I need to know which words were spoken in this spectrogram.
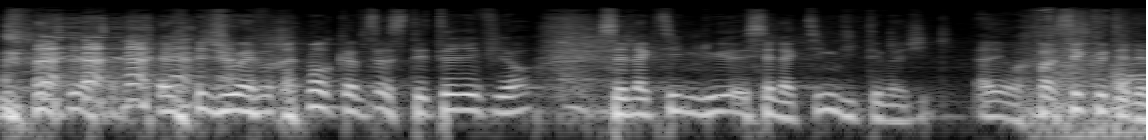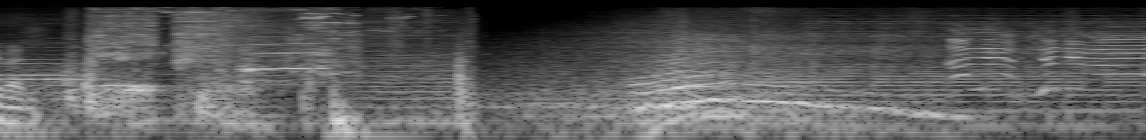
Elle jouait vraiment comme ça, c'était terrifiant. C'est l'acting, c'est l'acting dictée magique. Allez, on va s'écouter des vannes. Alerte générale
